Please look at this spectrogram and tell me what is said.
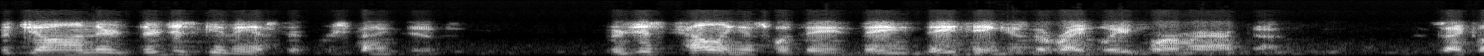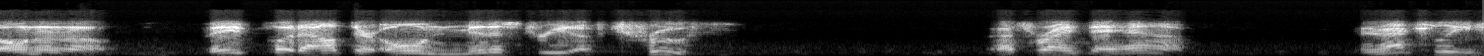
But John, they're they're just giving us their perspective. They're just telling us what they, they, they think is the right way for America. It's like, oh no no. They put out their own ministry of truth. That's right, they have. They actually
